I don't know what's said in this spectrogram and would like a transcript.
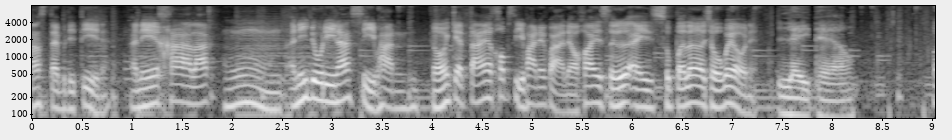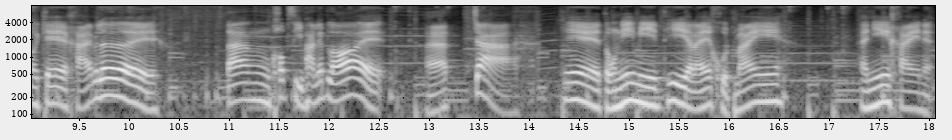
มั้ง stability เนี่ย อันนี้ค่ารัก อืม อันนี้ดูดีนะ 4,000เดี๋ยวเก็บตังค์ให้ครบ 4,000ดีกว่า เดี๋ยวค่อยซื้อไอ้ super shovel เนี่ย Later. โอเค ขายไปเลย ตั้งครบ 4,000 เรียบร้อยอาจ้านี่ตรงนี้มีที่อะไรให้ขุดไหม อันนี้ใครเนี่ย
